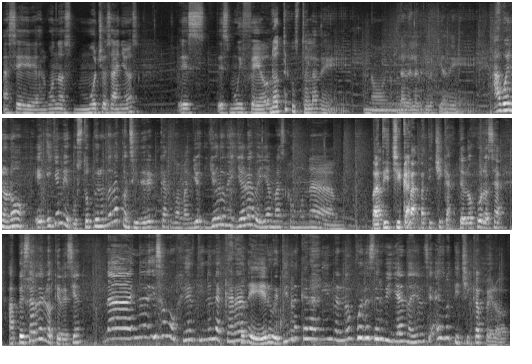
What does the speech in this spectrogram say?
hace algunos muchos años es, es muy feo. ¿No te gustó la de no, no, no. la de la trilogía de Ah, bueno, no, eh, ella me gustó, pero no la consideré Catwoman. Yo, yo, lo ve, yo la veía más como una... Batichica? Ba- Batichica, te lo juro. O sea, a pesar de lo que decían, nah, nah, esa mujer tiene una cara de héroe, tiene una cara linda, no puede ser villana. Yo decía, "Ah, es Batichica, pero...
